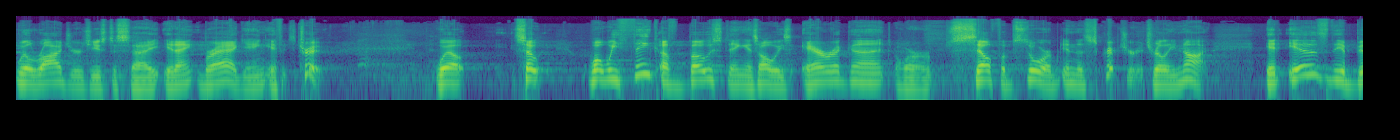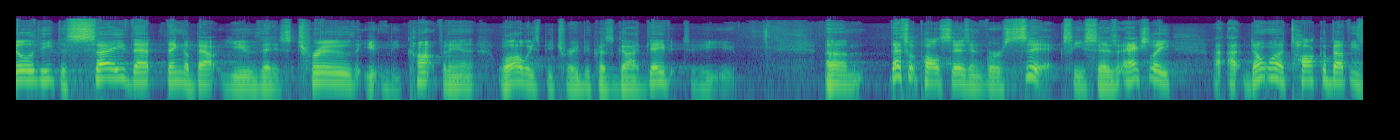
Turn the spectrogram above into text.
Will Rogers used to say, it ain't bragging if it's true. Well, so what we think of boasting is always arrogant or self absorbed. In the scripture, it's really not. It is the ability to say that thing about you that is true, that you can be confident will always be true because God gave it to you. Um, that's what Paul says in verse 6. He says, actually, I don't want to talk about these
